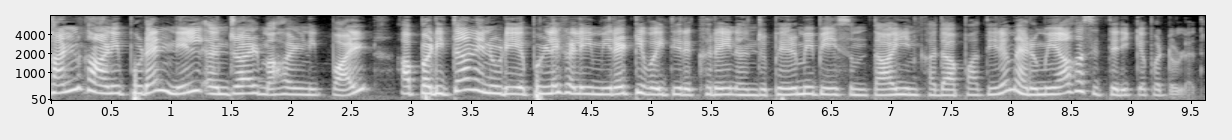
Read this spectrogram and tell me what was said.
கண்காணிப்புடன் நில் என்றால் மகள் நிற்பாள் அப்படித்தான் என்னுடைய பிள்ளைகளை மிரட்டி வைத்திருக்கிறேன் என்று பெருமை பேசும் தாயின் கதாபாத்திரம் அருமையாக சித்தரிக்கப்பட்டுள்ளது.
